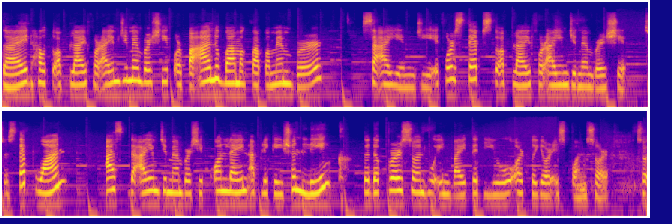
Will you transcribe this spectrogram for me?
guide how to apply for IMG membership or paano ba magpapa-member sa IMG. It four steps to apply for IMG membership. So step 1, ask the IMG membership online application link to the person who invited you or to your sponsor. So,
